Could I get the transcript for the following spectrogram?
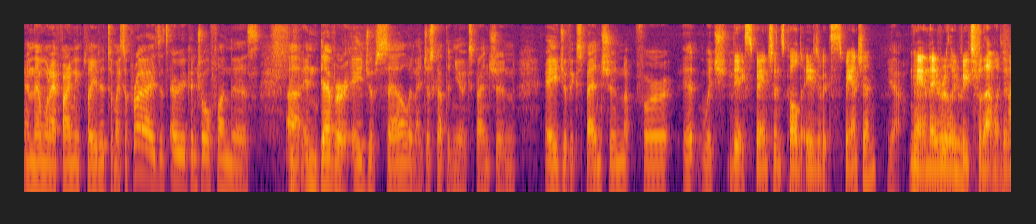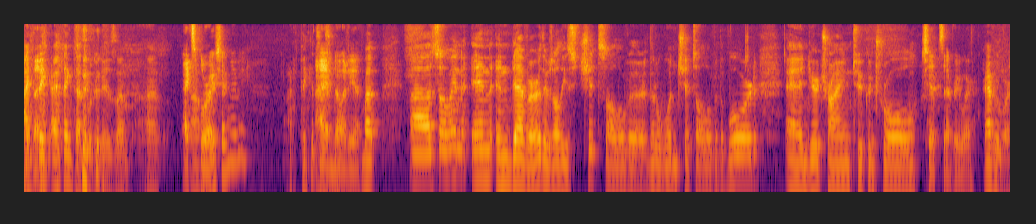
And then when I finally played it, to my surprise, it's area control funness. Uh, Endeavor, Age of Sail, and I just got the new expansion, Age of Expansion for it, which, The expansion's called Age of Expansion. yeah. Man, they really reached for that one, didn't I they? think I think that's what it is. I'm, I, Exploration, maybe? I think it's. I have no idea. But uh, so in in Endeavor, there's all these chits all over there, little wooden chits all over the board, and you're trying to control Chits everywhere. everywhere.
